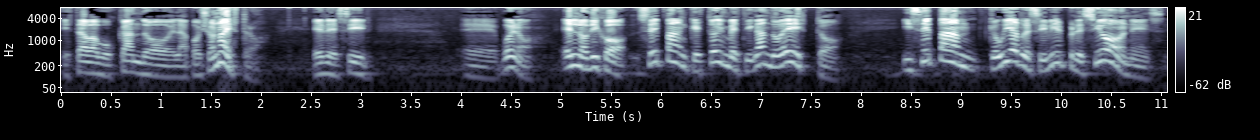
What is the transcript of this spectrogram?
estaba buscando el apoyo nuestro. Es decir, eh, bueno, él nos dijo, sepan que estoy investigando esto, y sepan que voy a recibir presiones,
